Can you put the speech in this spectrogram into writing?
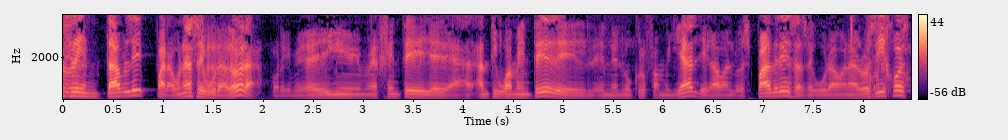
familiar. rentable para una aseguradora, porque hay gente eh, antiguamente de- en el núcleo familiar llegaban los padres, aseguraban a los hijos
